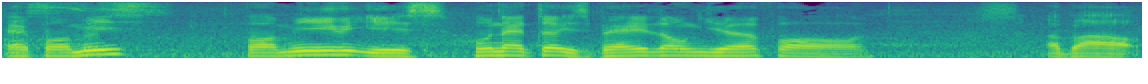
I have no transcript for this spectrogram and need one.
And for me, for me is Home United is very long year for about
